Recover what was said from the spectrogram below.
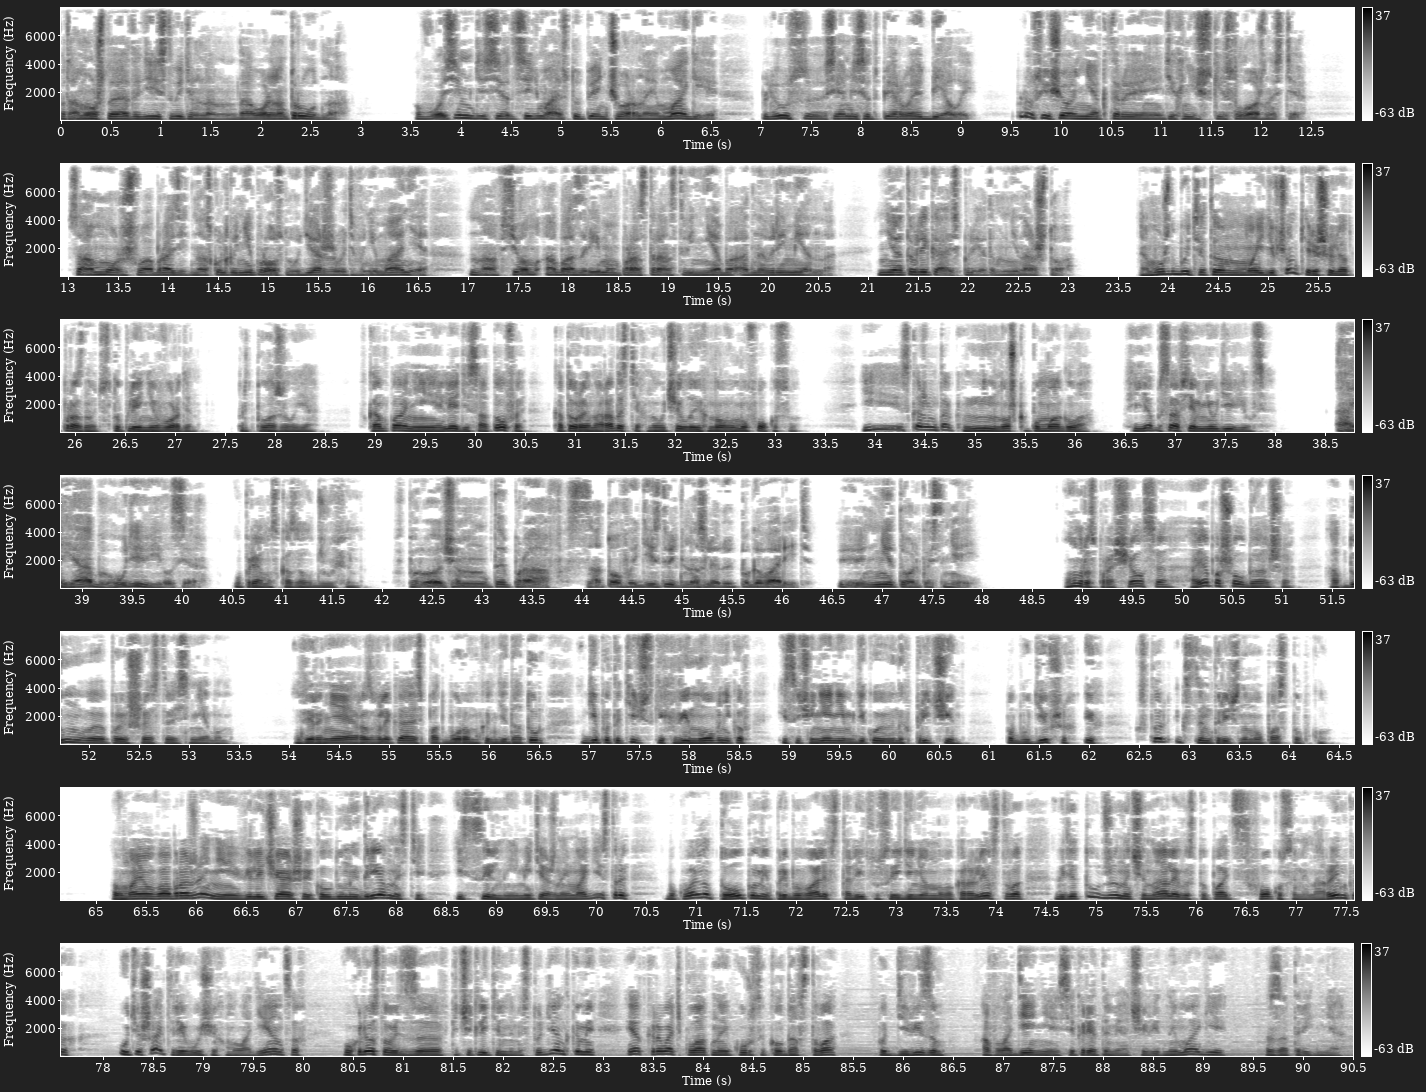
Потому что это действительно довольно трудно. Восемьдесят седьмая ступень черной магии плюс семьдесят первая белой плюс еще некоторые технические сложности. Сам можешь вообразить, насколько непросто удерживать внимание на всем обозримом пространстве неба одновременно, не отвлекаясь при этом ни на что. А может быть, это мои девчонки решили отпраздновать вступление в орден, предположил я. В компании леди Сатофы, которая на радостях научила их новому фокусу. И, скажем так, немножко помогла. Я бы совсем не удивился. А я бы удивился, упрямо сказал Джуфин. Впрочем, ты прав. С Сатофой действительно следует поговорить, и не только с ней. Он распрощался, а я пошел дальше, обдумывая происшествие с небом. Вернее, развлекаясь подбором кандидатур гипотетических виновников и сочинением диковинных причин, побудивших их к столь эксцентричному поступку. В моем воображении величайшие колдуны древности и сильные мятежные магистры буквально толпами прибывали в столицу Соединенного Королевства, где тут же начинали выступать с фокусами на рынках, утешать ревущих младенцев, ухлёстывать за впечатлительными студентками и открывать платные курсы колдовства под девизом овладение секретами очевидной магии за три дня.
